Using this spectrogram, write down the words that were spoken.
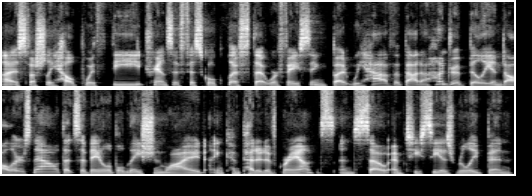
uh, especially help with the transit fiscal cliff that we're facing. But we have about $100 billion now that's available nationwide in competitive grants. And so MTC has really been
